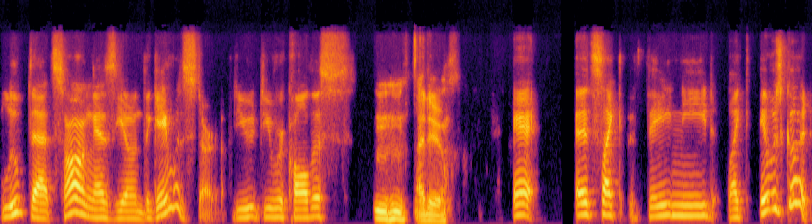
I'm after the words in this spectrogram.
loop that song as you know the game would start. Do you do you recall this? Mm-hmm, I do. It, it's like they need like it was good.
